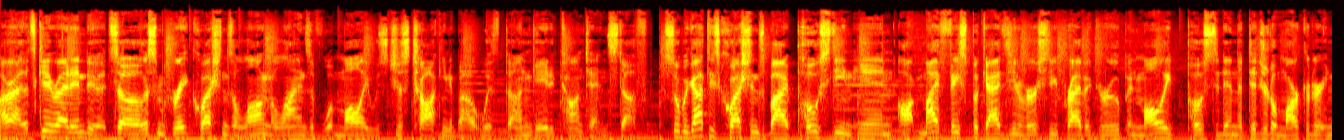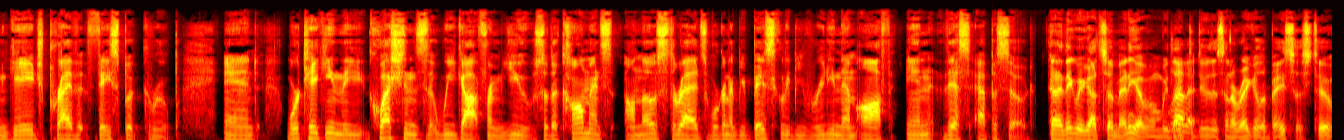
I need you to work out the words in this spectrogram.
All right, let's get right into it. So, there's some great questions along the lines of what Molly was just talking about with the ungated content and stuff. So, we got these questions by posting in my Facebook Ads University private group, and Molly posted in the Digital Marketer Engage private Facebook group. And we're taking the questions that we got from you. So, the comments on those threads, we're going to be basically be reading them off in this episode. And I think we got so many of them, we'd Love like it. to do this on a regular basis too.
